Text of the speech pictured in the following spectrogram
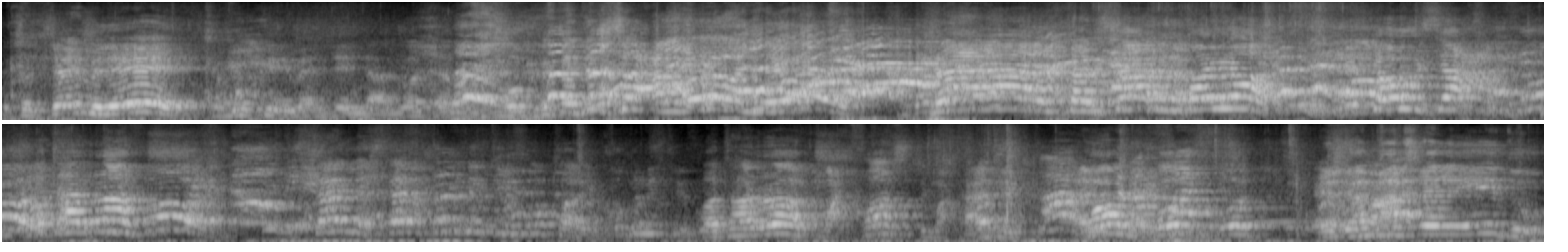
أنت بتعمل إيه؟ طب ممكن يبهدلنا على الواد ده؟ ممكن أنت هتمسح عربية ولا إيه؟ لا أنت بتعمل المية. الجو ساعه ما تهربش. استنى استنى خد من التليفون طيب. خد من التليفون. ما تهربش. محفظتي محفظتي خد خد. خد اللي معاه شايل إيده.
